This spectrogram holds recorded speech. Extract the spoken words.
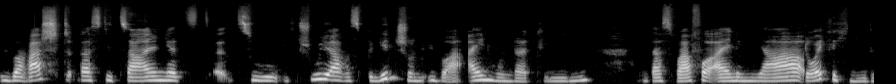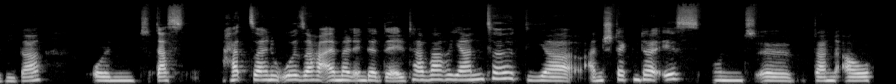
überrascht, dass die Zahlen jetzt äh, zu Schuljahresbeginn schon über 100 liegen. Das war vor einem Jahr deutlich niedriger. Und das hat seine Ursache einmal in der Delta-Variante, die ja ansteckender ist und äh, dann auch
